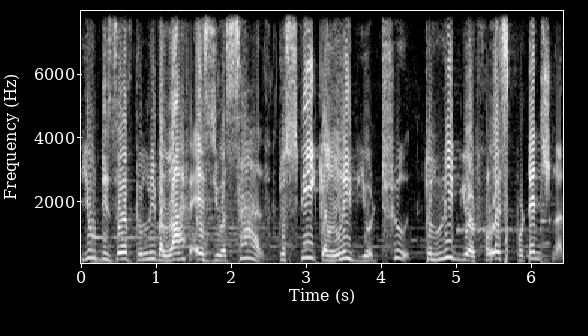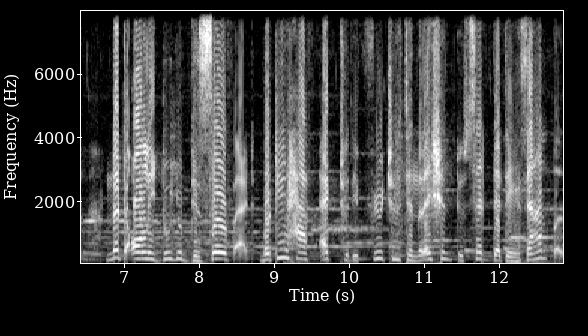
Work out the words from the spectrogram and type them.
You deserve to live a life as yourself, to speak and live your truth to live your fullest potential. Not only do you deserve it, but you have it to the future generation to set that example.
